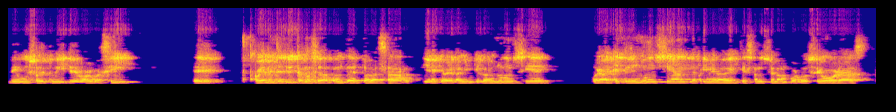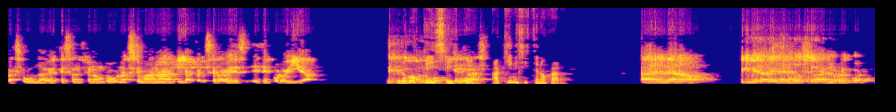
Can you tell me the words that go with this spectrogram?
de uso de Twitter o algo así. obviamente Twitter no se da cuenta de esto al azar, tiene que haber alguien que lo denuncie, una vez que te denuncian, la primera vez que sancionan por 12 horas, la segunda vez que sancionan por una semana y la tercera vez es de por vida. ¿Pero vos qué hiciste? ¿A quién hiciste enojar? A la primera vez de las 12 horas no recuerdo.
